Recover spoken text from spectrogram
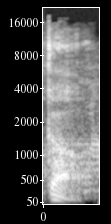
Disco.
